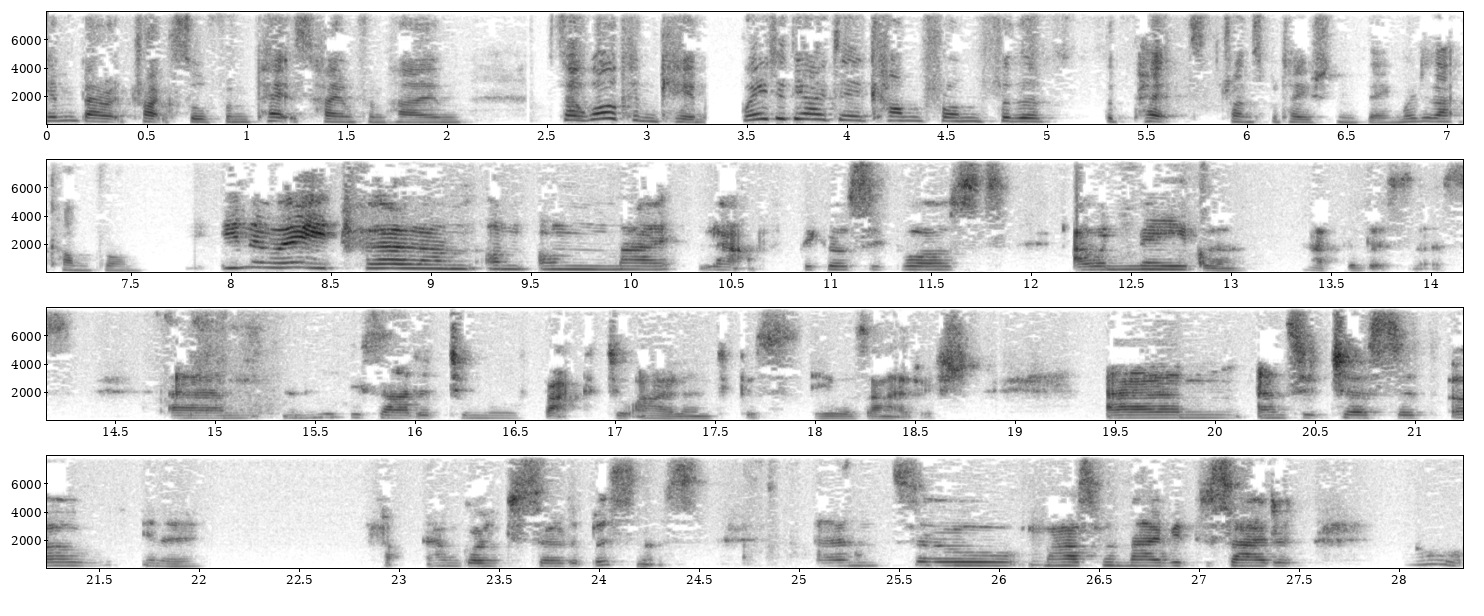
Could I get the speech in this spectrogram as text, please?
Kim Barrett Traxall from Pets Home from Home. So, welcome, Kim. Where did the idea come from for the, the pet transportation thing? Where did that come from? In a way, it fell on, on, on my lap because it was our neighbour had the business. Um, and he decided to move back to Ireland because he was Irish. Um, and suggested, oh, you know, I'm going to sell the business. And so my husband and I, we decided, oh,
